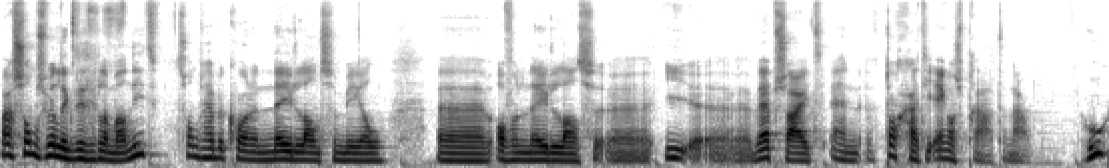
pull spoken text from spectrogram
Maar soms wil ik dit helemaal niet. Soms heb ik gewoon een Nederlandse mail eh, of een Nederlandse eh, eh, website en toch gaat hij Engels praten. Nou, hoe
